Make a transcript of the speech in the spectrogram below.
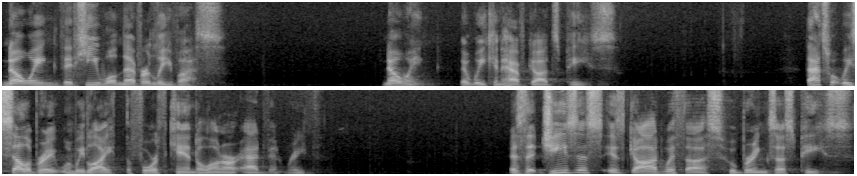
knowing that He will never leave us, knowing that we can have God's peace. That's what we celebrate when we light the fourth candle on our Advent wreath. Is that Jesus is God with us who brings us peace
